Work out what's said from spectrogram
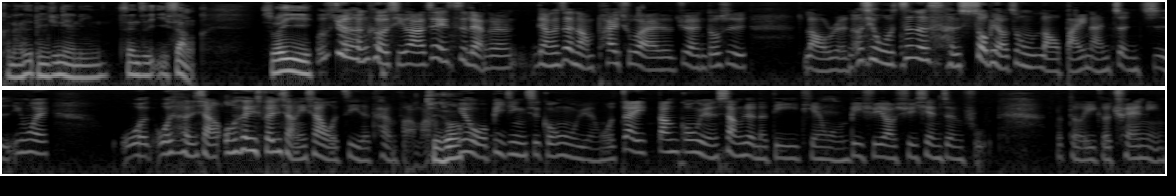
可能是平均年龄甚至以上。所以我是觉得很可惜啦。这一次两个人两个镇长派出来的居然都是老人，而且我真的很受不了这种老白男政治，因为。我我很想，我可以分享一下我自己的看法嘛？请说。因为我毕竟是公务员，我在当公务员上任的第一天，我们必须要去县政府的一个 training。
